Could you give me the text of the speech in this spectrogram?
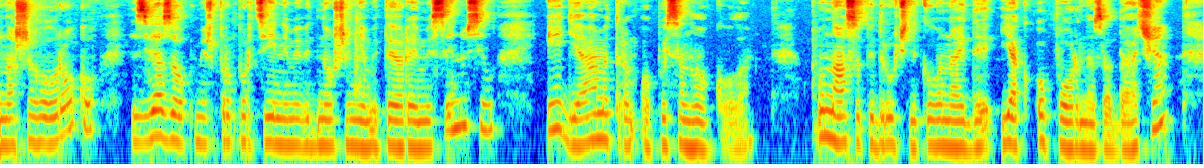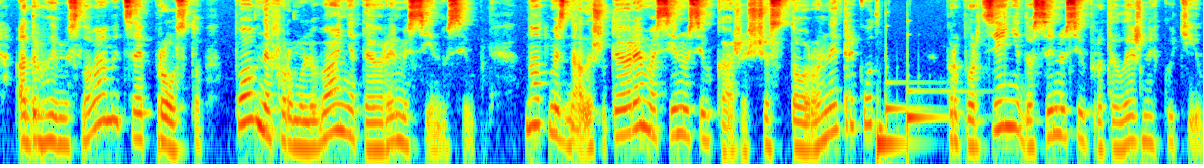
нашого уроку зв'язок між пропорційними відношеннями теореми синусів і діаметром описаного кола. У нас у підручнику вона йде як опорна задача, а другими словами, це просто повне формулювання теореми синусів. Ну, от ми знали, що теорема синусів каже, що сторони трикутника пропорційні до синусів протилежних кутів.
